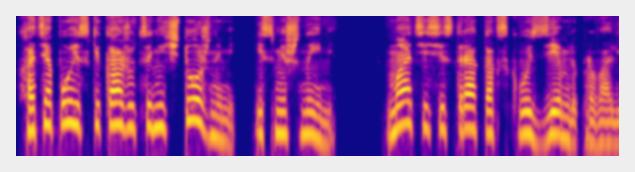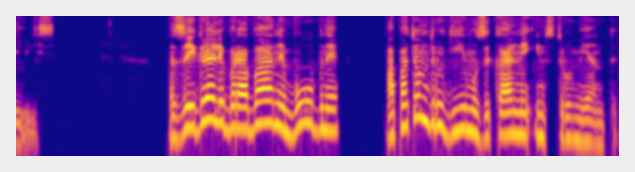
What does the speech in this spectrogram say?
хотя поиски кажутся ничтожными и смешными. Мать и сестра как сквозь землю провалились. Заиграли барабаны, бубны, а потом другие музыкальные инструменты.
